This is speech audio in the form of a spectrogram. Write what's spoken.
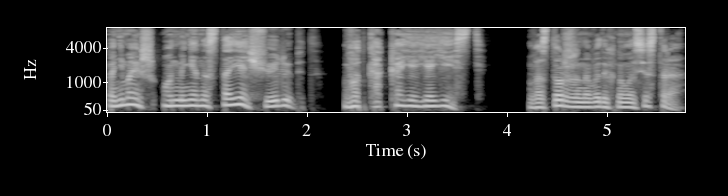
понимаешь, он меня настоящую любит. Вот какая я есть!» — восторженно выдохнула сестра.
